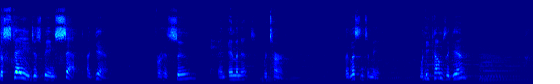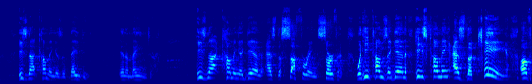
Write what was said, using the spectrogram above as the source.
The stage is being set again for his soon and imminent return. But listen to me. When he comes again, he's not coming as a baby in a manger. He's not coming again as the suffering servant. When he comes again, he's coming as the King of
